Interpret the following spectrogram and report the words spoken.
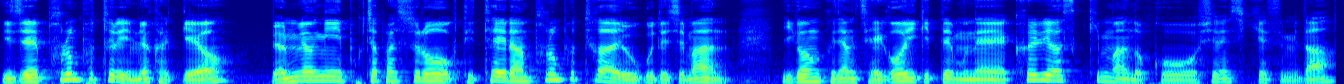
이제 푸른 포트를 입력할게요. 명령이 복잡할수록 디테일한 푸른포트가 요구되지만 이건 그냥 제거이기 때문에 클리어 스킨만 넣고 실행시키겠습니다.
